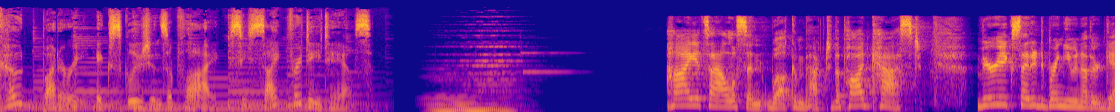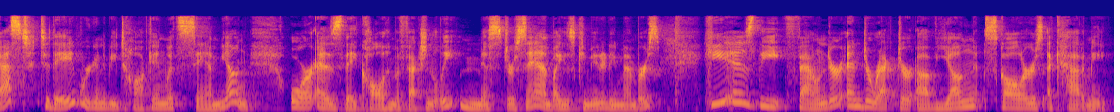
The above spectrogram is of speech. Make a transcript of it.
Code BUTTERY. Exclusions apply. See site for details. Hi, it's Allison. Welcome back to the podcast. Very excited to bring you another guest. Today, we're going to be talking with Sam Young, or as they call him affectionately, Mr. Sam by his community members. He is the founder and director of Young Scholars Academy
